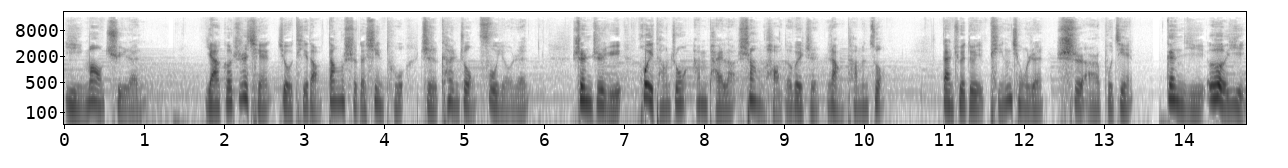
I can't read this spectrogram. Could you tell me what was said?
以貌取人。雅各之前就提到，当时的信徒只看重富有人，甚至于会堂中安排了上好的位置让他们坐，但却对贫穷人视而不见，更以恶意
